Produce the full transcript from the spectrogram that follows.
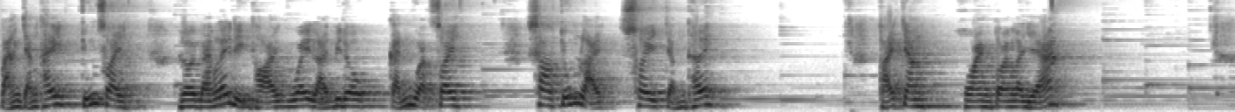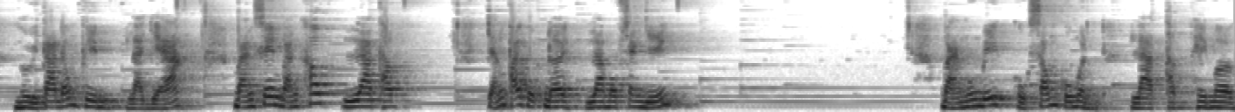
Bạn chẳng thấy chúng xoay rồi bạn lấy điện thoại quay lại video, cảnh quạt xoay. Sao chúng lại xoay chậm thế? Phải chăng hoàn toàn là giả? Người ta đóng phim là giả. Bạn xem bạn khóc là thật. Chẳng phải cuộc đời là một sàn diễn. Bạn muốn biết cuộc sống của mình là thật hay mơ?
